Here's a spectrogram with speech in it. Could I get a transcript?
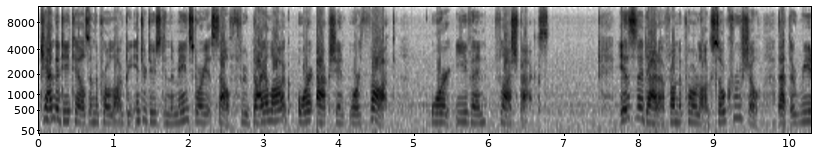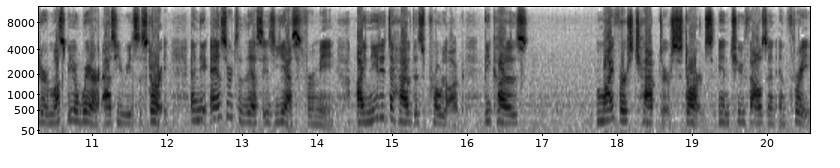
Can the details in the prologue be introduced in the main story itself through dialogue or action or thought, or even flashbacks? Is the data from the prologue so crucial that the reader must be aware as he reads the story? And the answer to this is yes for me. I needed to have this prologue because my first chapter starts in 2003.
